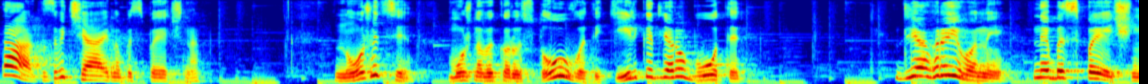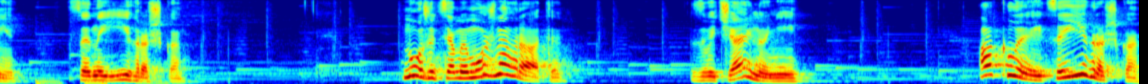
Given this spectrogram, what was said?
Так, звичайно, безпечна. Ножиці можна використовувати тільки для роботи. Для гри вони небезпечні. Це не іграшка. Ножицями можна грати? Звичайно, ні. А клей це іграшка?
